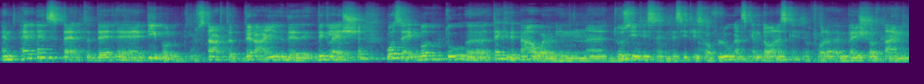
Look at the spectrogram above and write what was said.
and happens that the uh, people who started the, the, the clash was able to uh, take the power in uh, two cities, in the cities of Lugansk and Donetsk, for a very short time,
